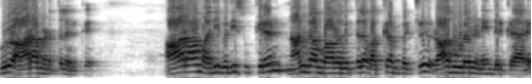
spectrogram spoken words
குரு ஆறாம் இடத்துல இருக்கு. ஆறாம் அதிபதி சுக்கிரன் நான்காம் பாவகத்துல வக்ரம் பெற்று ராகுவுடன் இணைந்திருக்கிறாரு.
